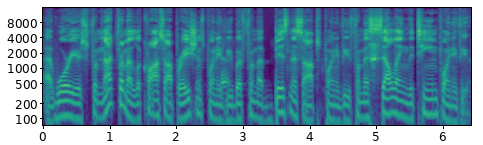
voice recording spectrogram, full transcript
uh, Warriors from not from a lacrosse operations point of yeah. view, but from a business ops point of view, from a selling the team point of view?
